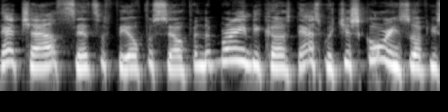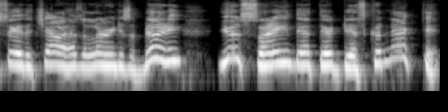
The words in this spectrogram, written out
That child's sense of feel for self in the brain, because that's what you're scoring. So if you say the child has a learning disability, you're saying that they're disconnected.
